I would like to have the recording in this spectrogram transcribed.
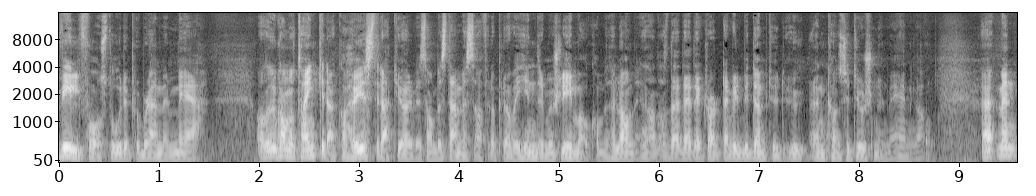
vil få store problemer med Altså, du kan jo tenke deg hva Høyesterett gjør hvis han bestemmer seg for å prøve å hindre muslimer å komme til landet. Altså, det, det, det, er klart, det vil bli dømt ut unconstitutional med en gang. Eh, men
